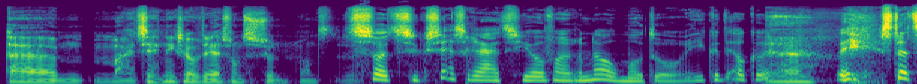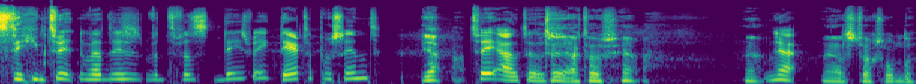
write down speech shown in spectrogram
Ehm, maar het zegt niks over de rest van het seizoen. Want een soort succesratio van Renault-motoren. Je kunt elke eh, week statistiek... Wat is wat was deze week? 30% ja, Twee auto's. twee auto's, ja. Ja. Ja, dat is toch zonde.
